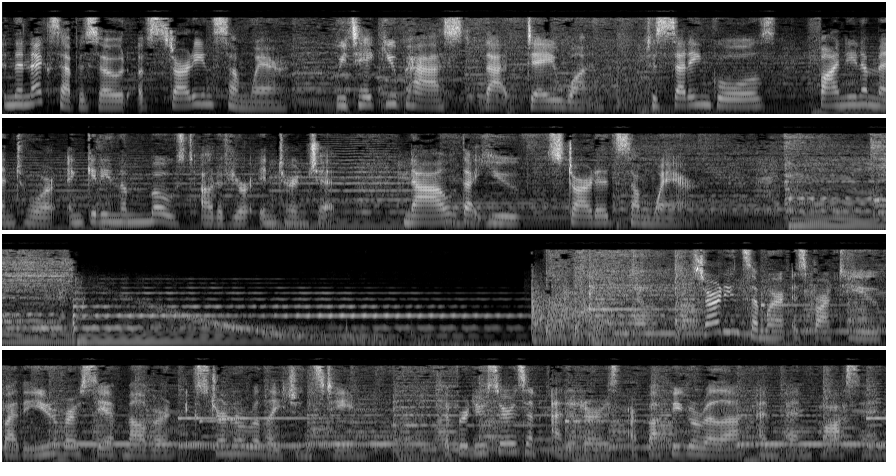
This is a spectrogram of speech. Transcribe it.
in the next episode of Starting Somewhere, we take you past that day one to setting goals finding a mentor, and getting the most out of your internship now that you've started somewhere. Starting Somewhere is brought to you by the University of Melbourne External Relations Team. The producers and editors are Buffy Gorrilla and Ben Pawson.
